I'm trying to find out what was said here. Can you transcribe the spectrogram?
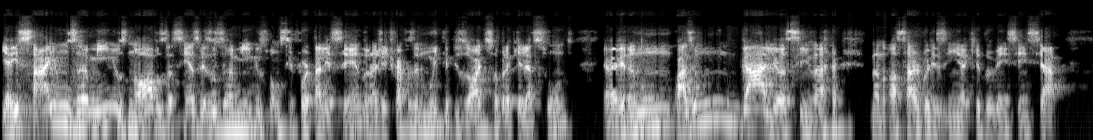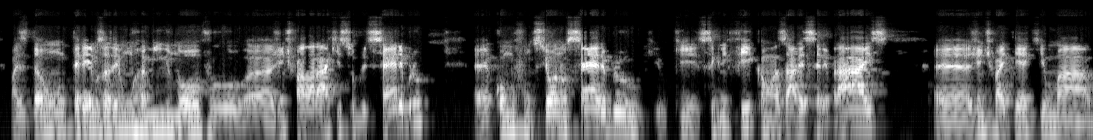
e aí saem uns raminhos novos, assim, às vezes os raminhos vão se fortalecendo, né? A gente vai fazendo muito episódio sobre aquele assunto, vai virando um, quase um galho, assim, na, na nossa árvorezinha aqui do Bem Cienciar. Mas então teremos um raminho novo, a gente falará aqui sobre cérebro, é, como funciona o cérebro, o que significam as áreas cerebrais. É, a gente vai ter aqui uma,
